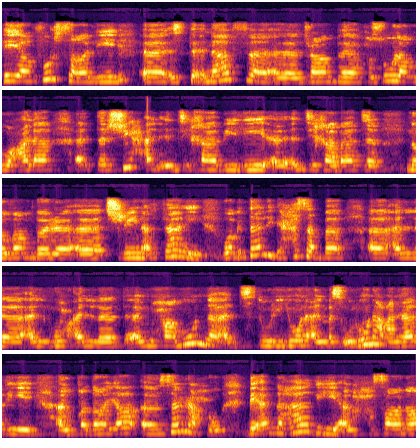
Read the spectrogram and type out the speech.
هي فرصة لاستئناف ترامب حصوله على الترشيح الانتخابي لانتخابات نوفمبر تشرين الثاني. وبالتالي بحسب المحامون الدستوريون المسؤولون عن هذه القضايا صرحوا بأن هذه الحصانة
